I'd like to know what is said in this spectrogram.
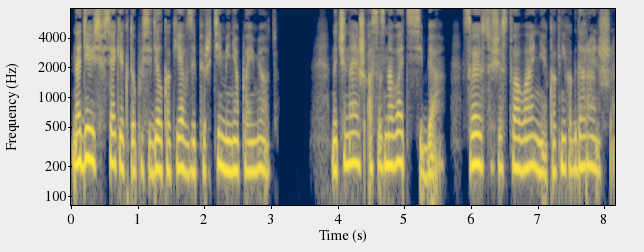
Надеюсь, всякий, кто посидел, как я, в заперти, меня поймет. Начинаешь осознавать себя, свое существование, как никогда раньше.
